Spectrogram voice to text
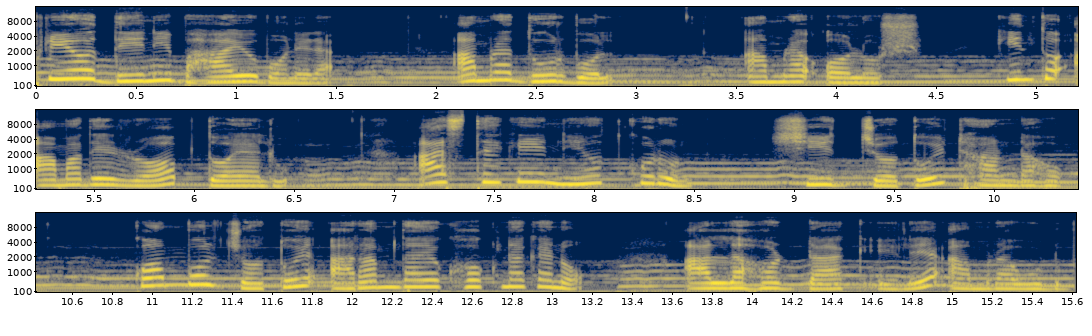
প্রিয় দিনী ভাই ও বোনেরা, আমরা দুর্বল, আমরা অলস কিন্তু আমাদের রব দয়ালু। আজ থেকেই নিয়ত করুন, শীত যতই ঠান্ডা হোক, কম্বল যতই আরামদায়ক হোক না কেন, আল্লাহর ডাক এলে আমরা উঠব।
